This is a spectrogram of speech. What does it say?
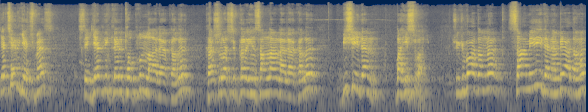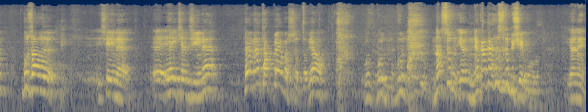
Geçer geçmez işte geldikleri toplumla alakalı, karşılaştıkları insanlarla alakalı bir şeyden bahis var. Çünkü bu adamlar Samiri denen bir adamın buzağı şeyine e, heykelciğine hemen takmaya başladılar. Ya bu, bu, bu nasıl yani ne kadar hızlı bir şey bu. Yani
